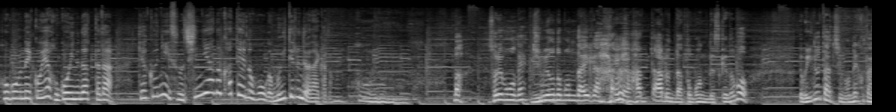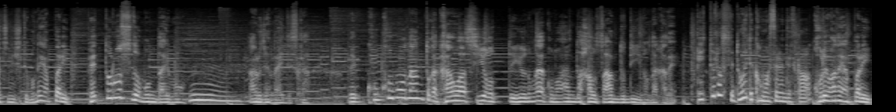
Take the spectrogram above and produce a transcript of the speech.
保護猫や保護犬だったら逆にそのシニアの家庭の方が向いてるんではないかと。まあそれもね寿命の問題が、ええあるんだと思うんですけどもでも犬たちも猫たちにしてもねやっぱりペットロスの問題もうんあるじゃないですか。でここもなんとか緩和しようっていうのがこのアンドハウス &D の中で。ペットロスってどうやって緩和するんですか？これはねやっぱり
